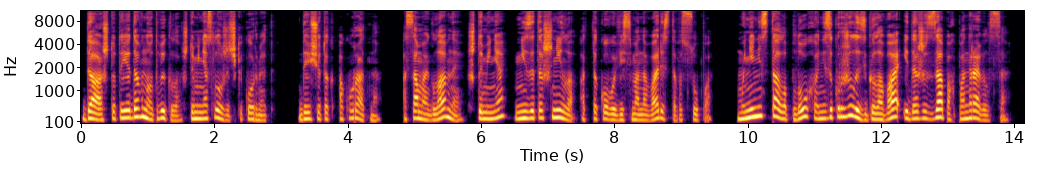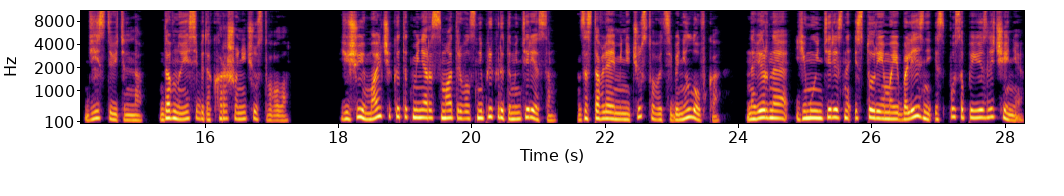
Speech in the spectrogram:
Да, что-то я давно отвыкла, что меня с ложечки кормят. Да еще так аккуратно. А самое главное, что меня не затошнило от такого весьма наваристого супа. Мне не стало плохо, не закружилась голова и даже запах понравился. Действительно, давно я себя так хорошо не чувствовала. Еще и мальчик этот меня рассматривал с неприкрытым интересом, заставляя меня чувствовать себя неловко. Наверное, ему интересна история моей болезни и способ ее излечения.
